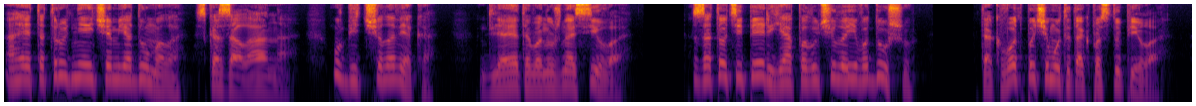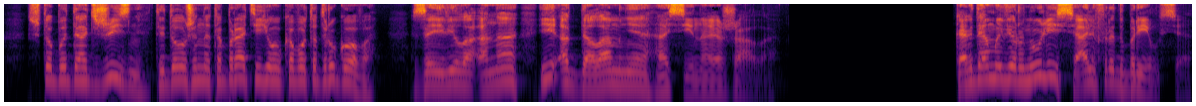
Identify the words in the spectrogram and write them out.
«А это труднее, чем я думала», — сказала она. «Убить человека». «Для этого нужна сила», Зато теперь я получила его душу. Так вот почему ты так поступила. Чтобы дать жизнь, ты должен отобрать ее у кого-то другого, заявила она и отдала мне осиное жало. Когда мы вернулись, Альфред брился.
